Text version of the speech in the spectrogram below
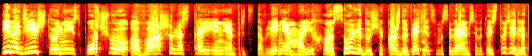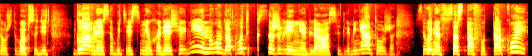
И надеюсь, что не испорчу а, ваше настроение, представление моих а, соведущих. Каждую пятницу мы собираемся в этой студии для того, чтобы обсудить главные события семи уходящих дней. Ну, так вот, к сожалению, для вас и для меня тоже. Сегодня состав вот такой.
